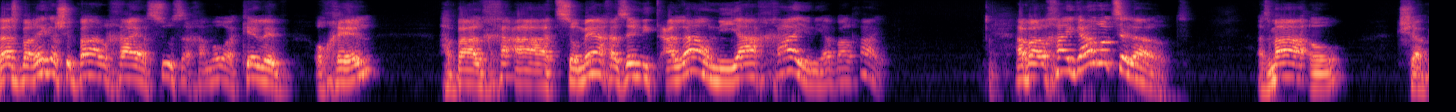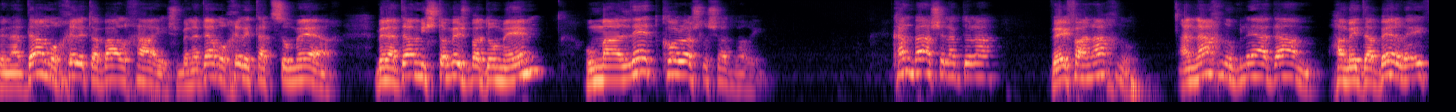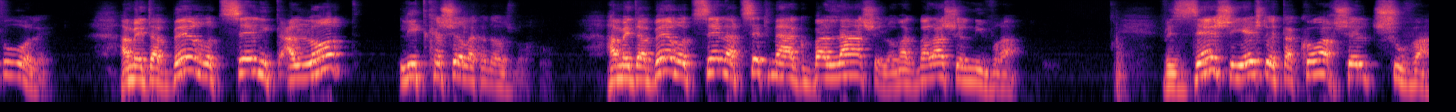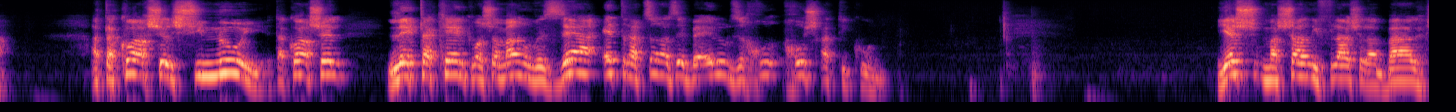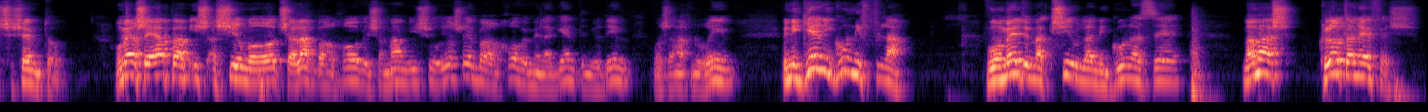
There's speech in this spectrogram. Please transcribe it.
ואז ברגע שבעל חי, הסוס, החמור, הכלב אוכל, הבעל חי, הצומח הזה נתעלה, הוא נהיה חי, הוא נהיה בעל חי. הבעל חי גם רוצה לעלות. אז מה האור? כשהבן אדם אוכל את הבעל חי, כשבן אדם אוכל את הצומח, בן אדם משתמש בדומם, הוא מעלה את כל השלושה דברים. כאן באה השאלה גדולה, ואיפה אנחנו? אנחנו בני אדם, המדבר לאיפה הוא עולה? המדבר רוצה להתעלות, להתקשר לקדוש ברוך הוא. המדבר רוצה לצאת מהגבלה שלו, מהגבלה של נברא. וזה שיש לו את הכוח של תשובה, את הכוח של שינוי, את הכוח של לתקן כמו שאמרנו וזה העת רצון הזה באלול זה חוש התיקון. יש משל נפלא של הבעל שם טוב. אומר שהיה פעם איש עשיר מאוד שהלך ברחוב ושמע מישהו יושב ברחוב ומנגן אתם יודעים כמו שאנחנו רואים וניגן ניגון נפלא והוא עומד ומקשיב לניגון הזה ממש כלות הנפש.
